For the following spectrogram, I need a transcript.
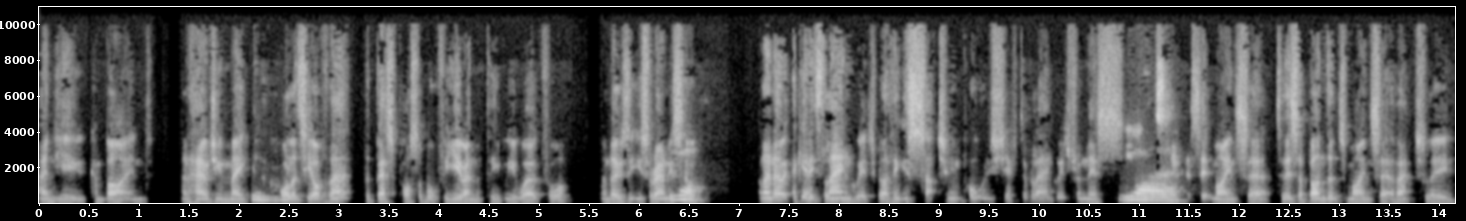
and you combined. And how do you make mm. the quality of that the best possible for you and the people you work for and those that you surround yourself? Yeah. And I know, again, it's language, but I think it's such an important shift of language from this yeah. deficit mindset to this abundance mindset of actually,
